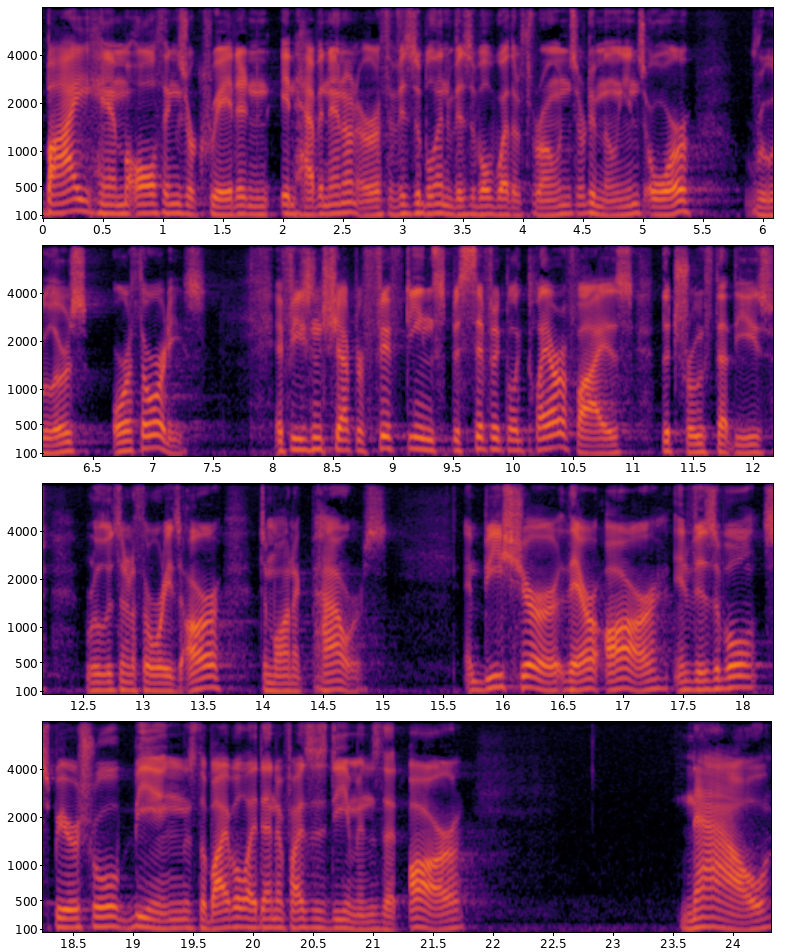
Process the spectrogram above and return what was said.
By him all things are created in, in heaven and on earth, visible and invisible, whether thrones or dominions or rulers or authorities. Ephesians chapter 15 specifically clarifies the truth that these rulers and authorities are demonic powers. And be sure there are invisible spiritual beings, the Bible identifies as demons, that are now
